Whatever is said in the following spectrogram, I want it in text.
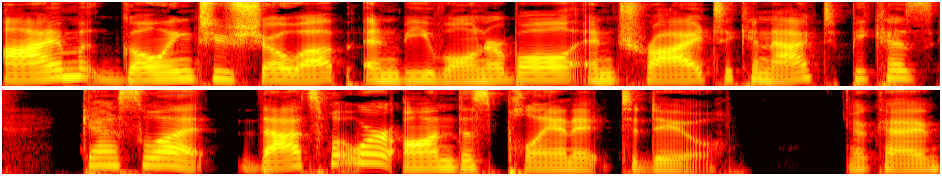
I'm going to show up and be vulnerable and try to connect because guess what? That's what we're on this planet to do. Okay?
